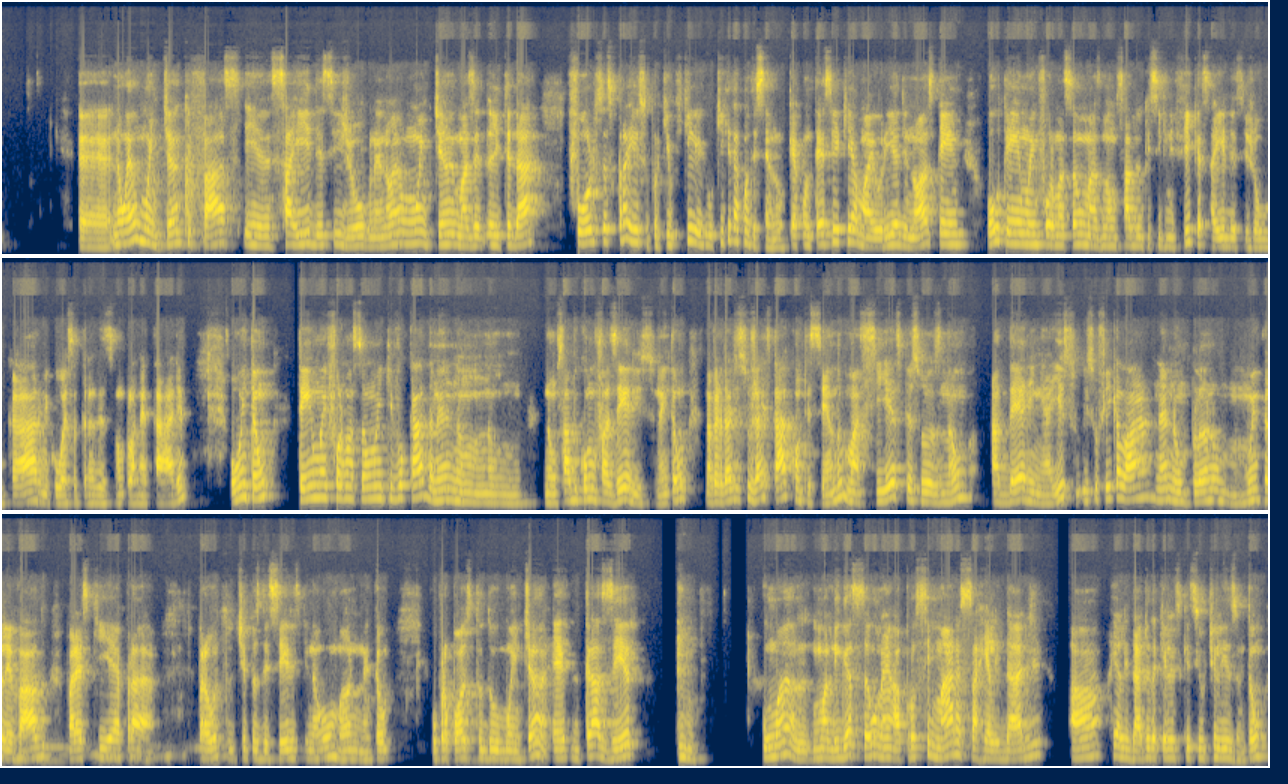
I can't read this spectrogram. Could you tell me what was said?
é, não é o Moenchan que faz é, sair desse jogo, né? Não é o Moenchan, mas ele te dá forças para isso, porque o que o que está acontecendo? O que acontece é que a maioria de nós tem ou tem uma informação, mas não sabe o que significa sair desse jogo kármico ou essa transição planetária, ou então tem uma informação equivocada, né? Não, não, não sabe como fazer isso, né? Então, na verdade, isso já está acontecendo, mas se as pessoas não aderem a isso, isso fica lá, né, num plano muito elevado, parece que é para para outros tipos de seres que não o humano, né? Então, o propósito do Moenchan é trazer uma, uma ligação, né? Aproximar essa realidade à realidade daqueles que se utilizam. Então,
